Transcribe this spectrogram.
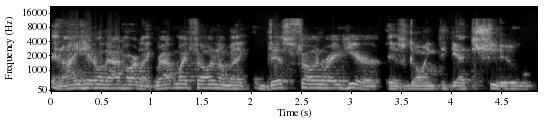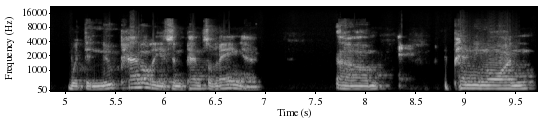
And i hit on that hard. I grab my phone. I'm like this phone right here is going to get you with the new penalties in pennsylvania. Um, depending on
